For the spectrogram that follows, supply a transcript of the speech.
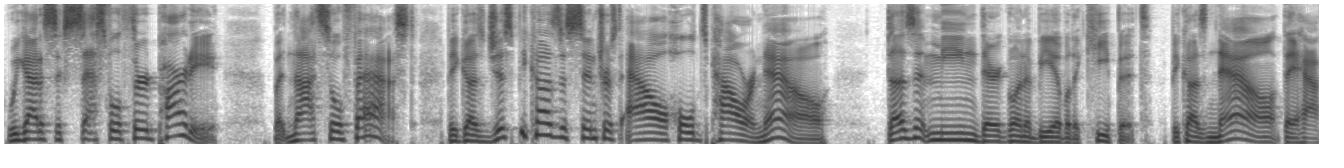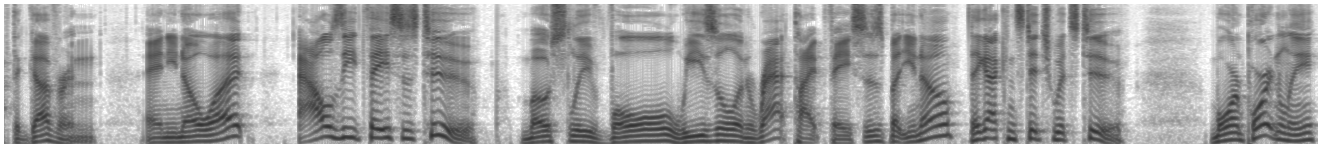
We got a successful third party. But not so fast, because just because the centrist owl holds power now doesn't mean they're going to be able to keep it, because now they have to govern. And you know what? Owls eat faces too mostly vole, weasel, and rat type faces, but you know, they got constituents too. More importantly,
